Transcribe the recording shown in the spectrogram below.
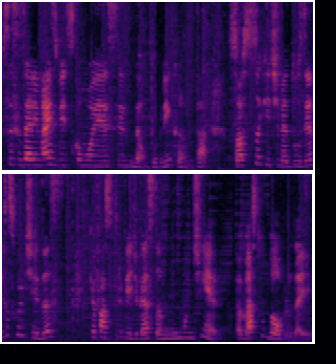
Se vocês quiserem mais vídeos como esse... Não, tô brincando, tá? Só se isso aqui tiver 200 curtidas, que eu faço outro vídeo gastando muito dinheiro. Eu gasto o dobro daí.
